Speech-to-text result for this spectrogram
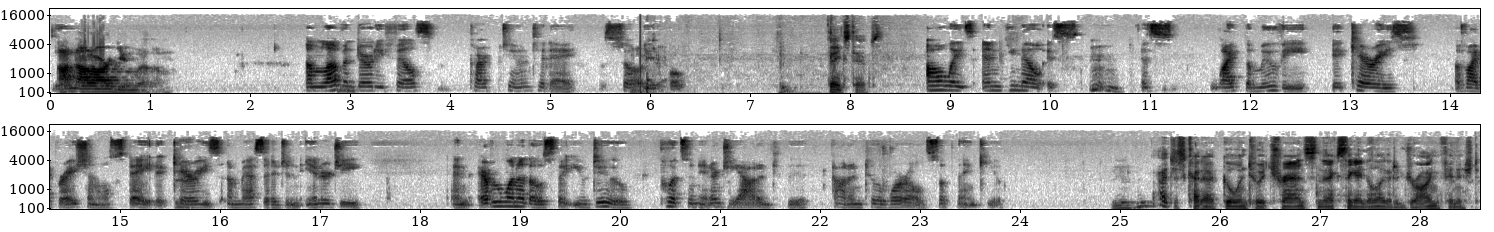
Yeah. I'm not arguing with them. I'm loving Dirty Phil's cartoon today. It was so oh, beautiful. Yeah. Thanks, Tibbs. Always, and you know, it's it's like the movie. It carries a vibrational state. It carries a message and energy, and every one of those that you do puts an energy out into the out into the world. So thank you. Mm-hmm. I just kind of go into a trance, and the next thing I know, I got a drawing finished.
